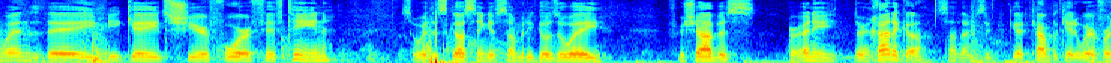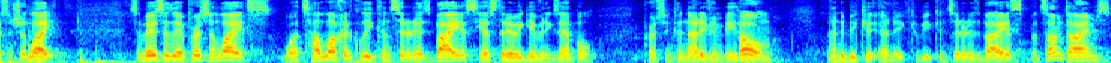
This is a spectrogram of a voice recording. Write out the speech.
Wednesday, Miketz Shiur 415. So we're discussing if somebody goes away for Shabbos or any during Hanukkah. Sometimes it get complicated where a person should light. So basically, a person lights what's halachically considered his bias. Yesterday we gave an example. A person could not even be home, and it, be, and it could be considered his bias. But sometimes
